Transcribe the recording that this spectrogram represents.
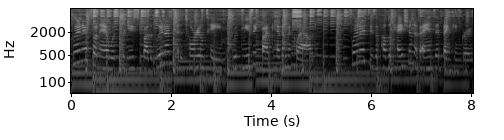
Blue Notes on Air was produced by the Blue Notes editorial team with music by Kevin MacLeod. Blue Notes is a publication of ANZ Banking Group.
